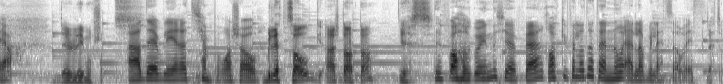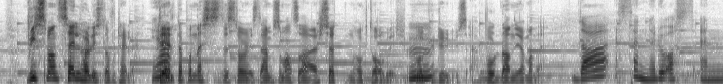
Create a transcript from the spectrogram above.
Ja. Det blir morsomt. ja, det blir et kjempebra show. Billettsalg er starta. Yes, Det er bare å gå inn og kjøpe rockefeller.no eller Billettservice. nettopp. Hvis man selv har lyst til å fortelle, Ja. delta på neste Storyslam, som altså er 17. oktober på mm. Kulturhuset. Hvordan gjør man det? Da sender du oss en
